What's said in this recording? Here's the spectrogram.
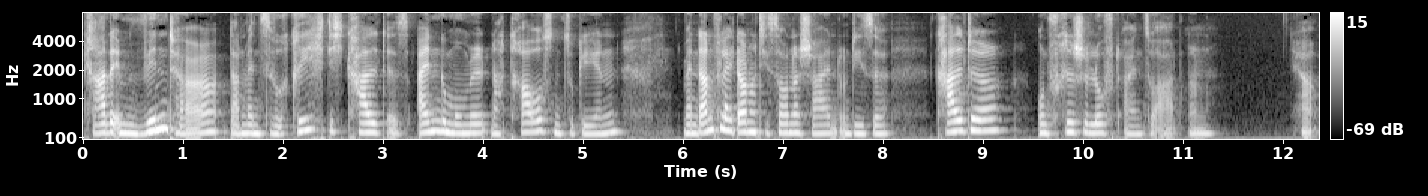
gerade im Winter, dann, wenn es so richtig kalt ist, eingemummelt nach draußen zu gehen, wenn dann vielleicht auch noch die Sonne scheint und diese kalte und frische Luft einzuatmen. Ja.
